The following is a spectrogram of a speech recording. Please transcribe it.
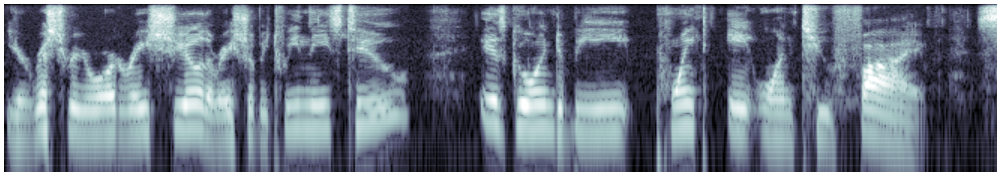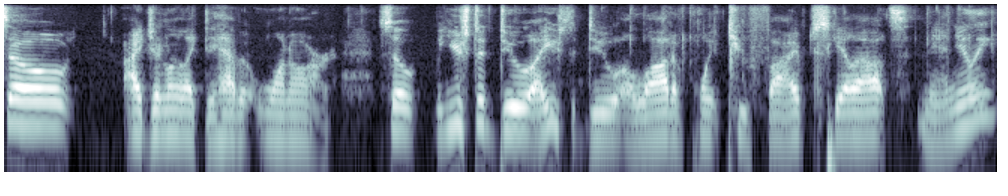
your risk reward ratio, the ratio between these two, is going to be 0.8125. So I generally like to have it 1R. So I used to do, I used to do a lot of 0.25 scale outs manually.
